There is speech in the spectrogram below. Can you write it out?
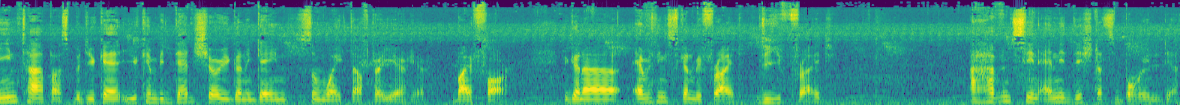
mean tapas, but you can you can be dead sure you're gonna gain some weight after a year here, by far. You're gonna everything's gonna be fried, deep fried. I haven't seen any dish that's boiled yet.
